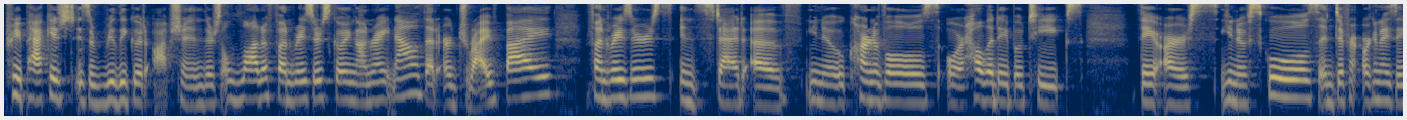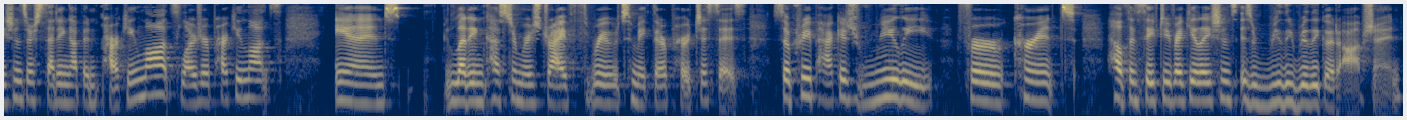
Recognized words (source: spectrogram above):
prepackaged is a really good option. There's a lot of fundraisers going on right now that are drive-by fundraisers instead of, you know, carnivals or holiday boutiques. They are, you know, schools and different organizations are setting up in parking lots, larger parking lots, and letting customers drive through to make their purchases. So prepackaged really for current health and safety regulations is a really, really good option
